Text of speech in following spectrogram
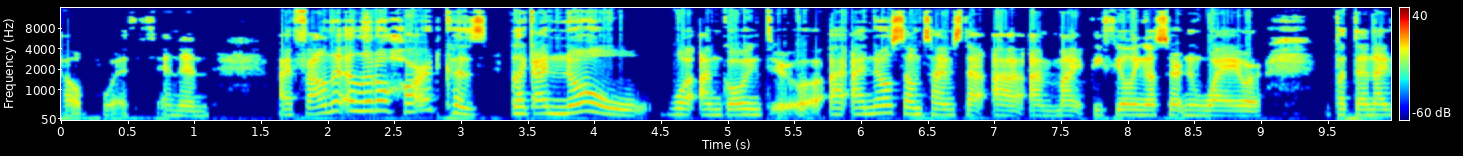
help with and then I found it a little hard because, like, I know what I'm going through. I, I know sometimes that uh, I might be feeling a certain way, or, but then I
